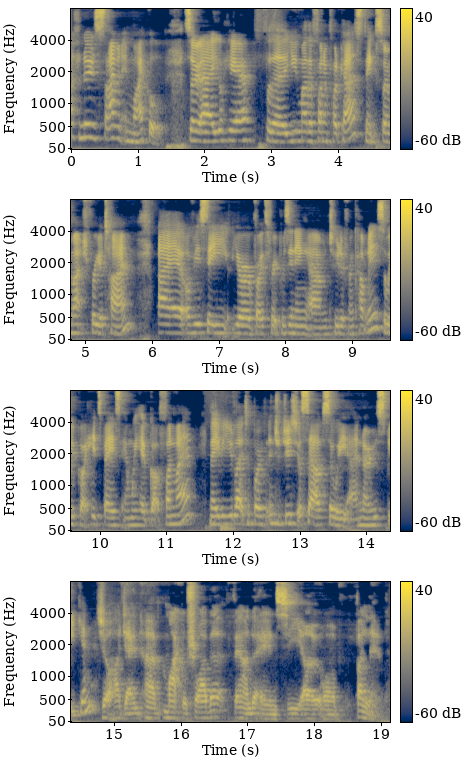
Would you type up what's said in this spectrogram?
Afternoon, Simon and Michael. So uh, you're here for the You Mother Funner podcast. Thanks so much for your time. Uh, obviously, you're both representing um, two different companies. So we've got Headspace and we have got FunLab. Maybe you'd like to both introduce yourselves so we uh, know who's speaking. Sure. Hi, Jane. Uh, Michael Schreiber, founder and CEO of FunLab.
